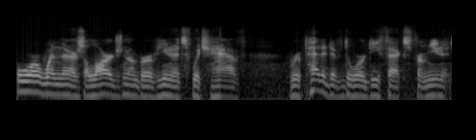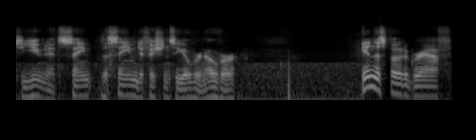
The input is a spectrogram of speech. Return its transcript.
or when there's a large number of units which have repetitive door defects from unit to unit, same, the same deficiency over and over. In this photograph,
